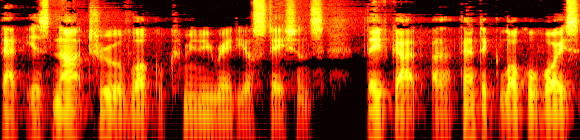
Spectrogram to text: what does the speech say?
That is not true of local community radio stations. They've got an authentic local voice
